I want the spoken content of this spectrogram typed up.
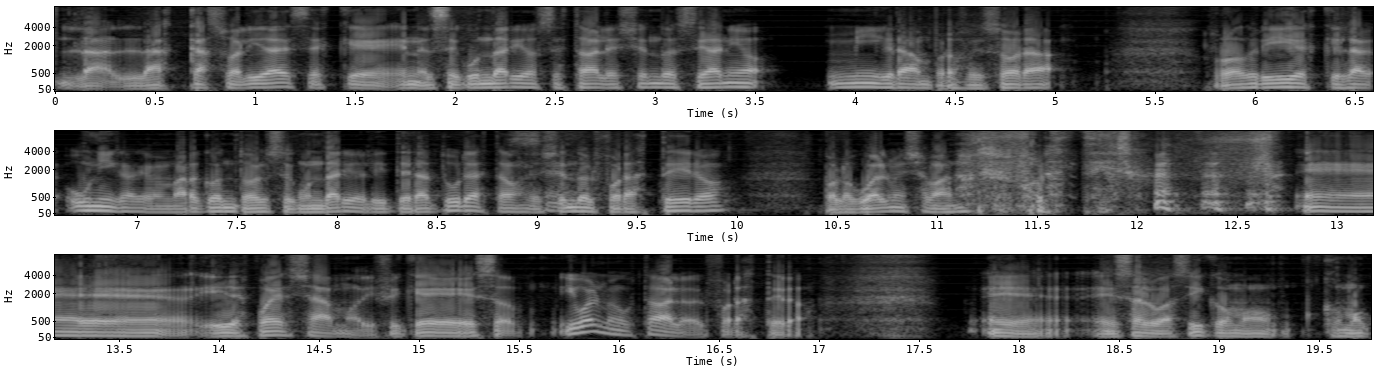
la, las casualidades es que en el secundario se estaba leyendo ese año mi gran profesora Rodríguez, que es la única que me marcó en todo el secundario de literatura, estábamos sí. leyendo El Forastero, por lo cual me llamaron El Forastero. eh, y después ya modifiqué eso. Igual me gustaba lo del Forastero. Eh, es algo así como, como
